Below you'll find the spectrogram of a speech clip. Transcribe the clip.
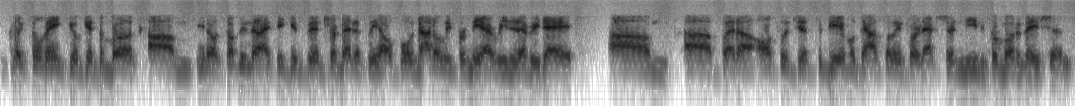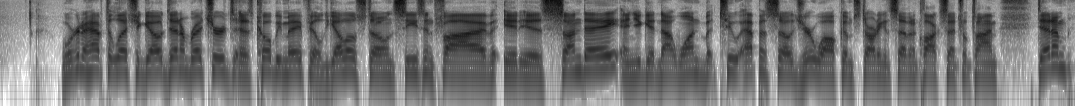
You click the link, you'll get the book. Um, you know, something that I think has been tremendously helpful, not only for me, I read it every day, um, uh, but uh, also just to be able to have something for an extra need for motivation. We're going to have to let you go. Denim Richards as Colby Mayfield, Yellowstone Season 5. It is Sunday, and you get not one but two episodes. You're welcome, starting at 7 o'clock Central Time. Denim,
